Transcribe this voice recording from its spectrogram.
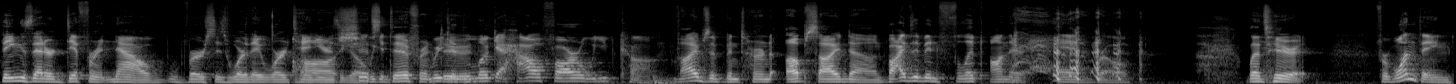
things that are different now versus where they were 10 Oh, years ago. shit's we could, different, We dude. could look at how far we've come. Vibes have been turned upside down. Vibes have been flipped on their head, bro. Let's hear it. For one thing,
